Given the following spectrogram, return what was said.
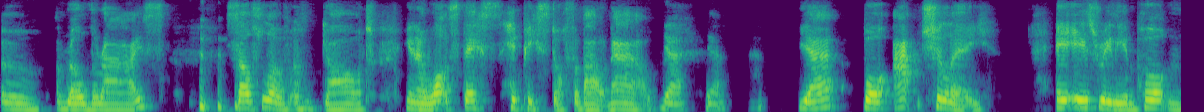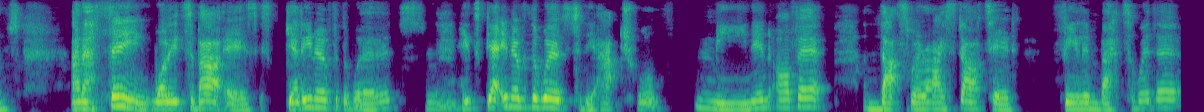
oh, and roll their eyes self love. Oh God, you know what's this hippie stuff about now? Yeah, yeah, yeah. But actually, it is really important. And I think what it's about is it's getting over the words. Mm. It's getting over the words to the actual meaning of it. And that's where I started feeling better with it.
